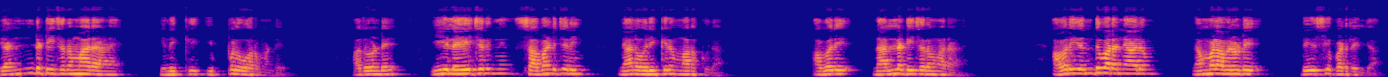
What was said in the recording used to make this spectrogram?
രണ്ട് ടീച്ചർമാരാണ് എനിക്ക് ഇപ്പോഴും ഓർമ്മയുണ്ട്. അതുകൊണ്ട് ഈ ലയിച്ചറിനും സമണിച്ചറിയും ഞാൻ ഒരിക്കലും മറക്കൂല. അവർ നല്ല ടീച്ചർമാരാണ്. അവർ എന്ത് പറഞ്ഞാലും നമ്മൾ അവരോട് ദേഷ്യപ്പെടലില്ല.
